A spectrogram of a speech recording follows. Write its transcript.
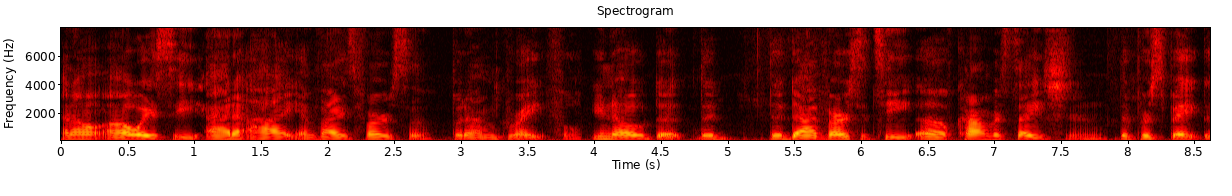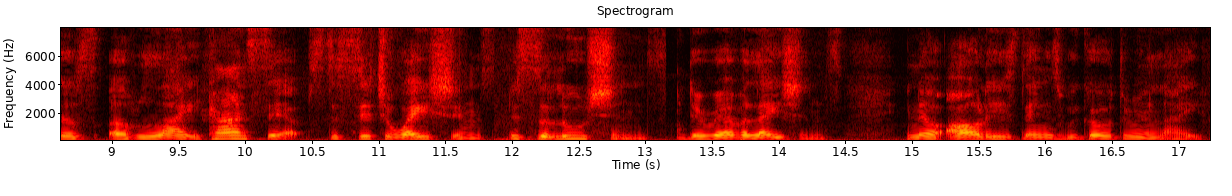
And I don't always see eye to eye and vice versa, but I'm grateful. You know, the, the the diversity of conversation, the perspectives of life, concepts, the situations, the solutions, the revelations. You know, all these things we go through in life,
